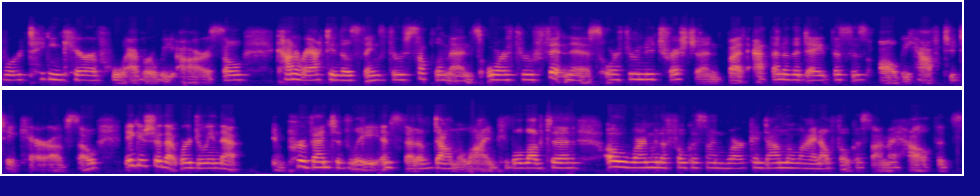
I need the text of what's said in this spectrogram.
we're taking care of whoever we are. So counteracting those things through supplements or through fitness or through nutrition. But at the end of the day this is all we have to take care of. So making sure that we're doing that preventively instead of down the line. People love to, oh, well, I'm going to focus on work and down the line I'll focus on my health. It's,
